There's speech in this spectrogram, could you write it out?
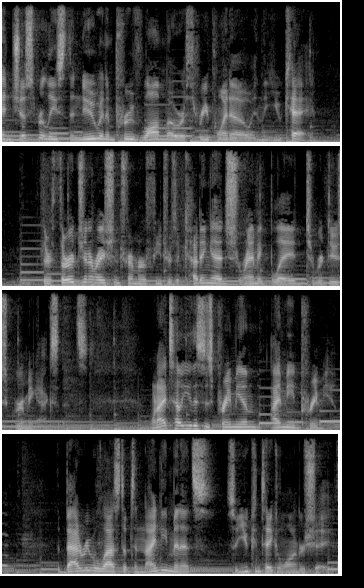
and just released the new and improved Lawnmower 3.0 in the UK. Their third generation trimmer features a cutting edge ceramic blade to reduce grooming accidents. When I tell you this is premium, I mean premium. The battery will last up to 90 minutes, so you can take a longer shave.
